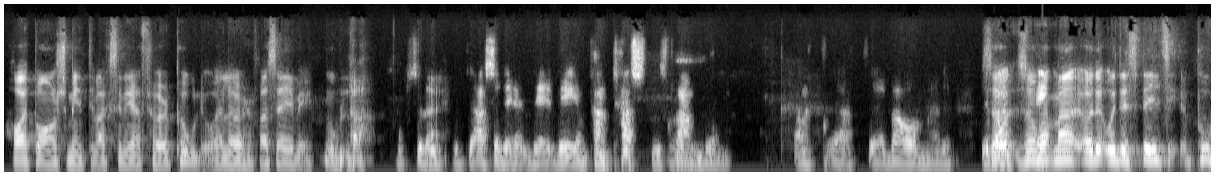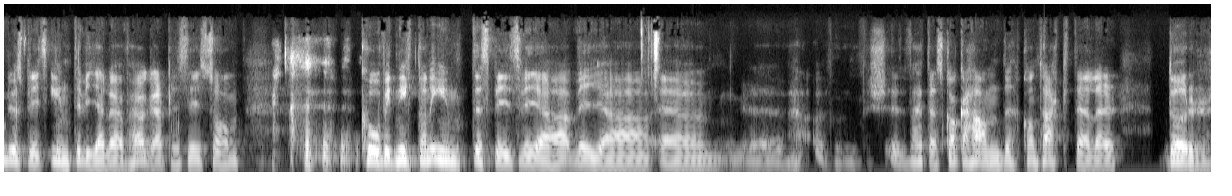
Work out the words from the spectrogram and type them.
ha ett barn som inte är vaccinerat för polio. Eller vad säger vi, Ola? Absolut. Alltså det, det, det, är en fantastisk framgång att, att eh, vara med det. Så, så man, och, det, och det sprids, polio sprids inte via lövhögar, precis som covid-19 inte sprids via, via eh, vad heter det, skaka hand-kontakt eller dörr,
